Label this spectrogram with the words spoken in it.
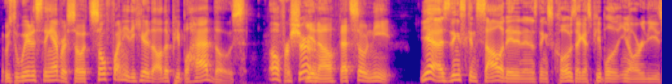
It was the weirdest thing ever. So it's so funny to hear that other people had those. Oh, for sure. You know, that's so neat. Yeah, as things consolidated and as things closed, I guess people, you know, or these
